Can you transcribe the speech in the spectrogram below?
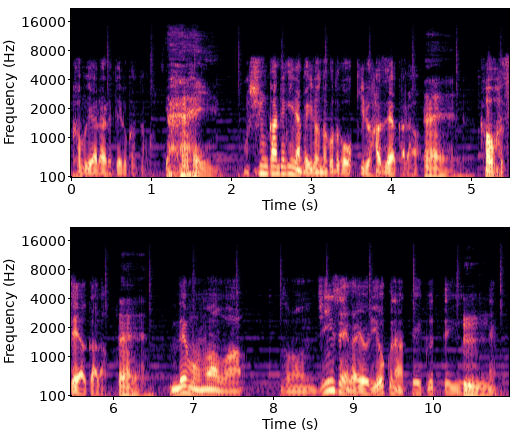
株やられてる方は。はい。もう瞬間的になんかいろんなことが起きるはずやから。はい。為替やから。はい。でもまあまあその人生がより良くなっていくっていうね。うん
